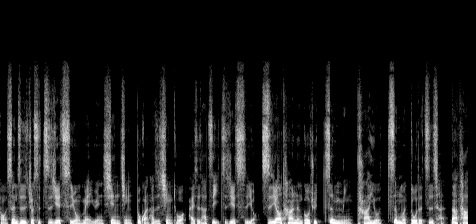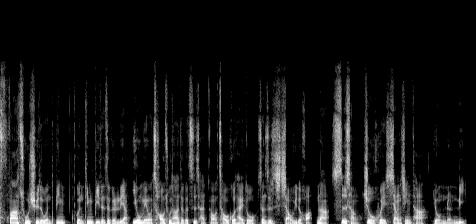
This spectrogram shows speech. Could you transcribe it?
哦，甚至就是直接持有美元现金，不管他是信托还是他自己直接持有，只要他能够去证明他有这么多的资产，那他发出去的稳定稳定币的这个量又没有超出他这个资产哦，超过太多，甚至小于的话，那市场就会相信他有能力。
